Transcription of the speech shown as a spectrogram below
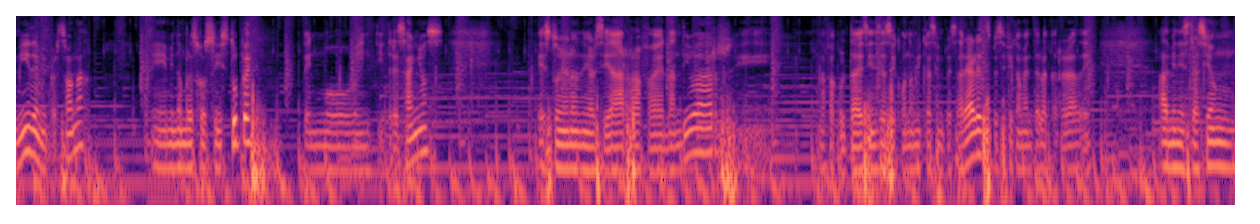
mí, de mi persona. Eh, mi nombre es José Istupe, tengo 23 años, estudio en la Universidad Rafael Landívar. Eh, Facultad de Ciencias Económicas Empresariales, específicamente la carrera de Administración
